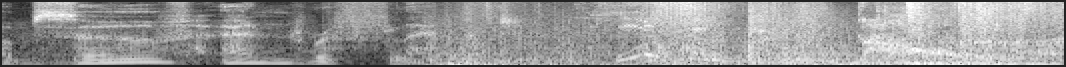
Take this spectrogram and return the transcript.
Observe and reflect. Listen! Oh.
